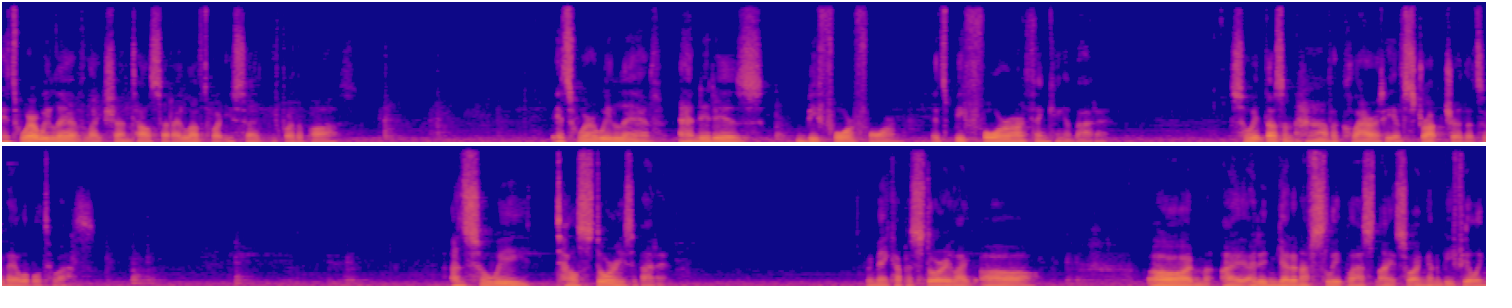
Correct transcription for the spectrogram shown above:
it's where we live, like Chantal said. I loved what you said before the pause. It's where we live, and it is before form. It's before our thinking about it. So it doesn't have a clarity of structure that's available to us. And so we tell stories about it. We make up a story like, oh, oh, I'm, I, I didn't get enough sleep last night, so I'm going to be feeling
